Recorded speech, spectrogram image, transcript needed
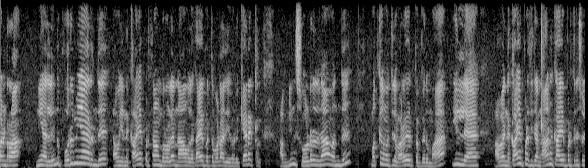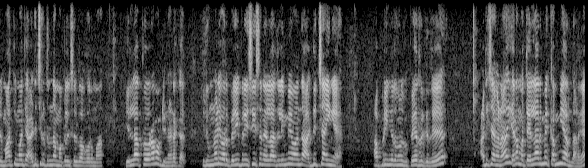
பண்ணுறான் நீ அதுலேருந்து பொறுமையாக இருந்து அவன் என்னை காயப்படுத்தினாலும் பரவாயில்ல நான் அவங்கள காயப்படுத்த மாட்டேன் அது என்னோட கேரக்டர் அப்படின்னு சொல்கிறது தான் வந்து மக்கள் மத்தியில் வரவேற்பை பெறுமா? இல்லை அவன் என்னை காயப்படுத்திட்டான் நானும் காயப்படுத்துறேன்னு சொல்லி மாற்றி மாற்றி அடிச்சுக்கிட்டு இருந்தால் மக்களுக்கு செல்வாக்கு வருமா? எல்லா ப்ரோக்ராமும் அப்படி நடக்காது. இதுக்கு முன்னாடி வர பெரிய பெரிய சீசன் எல்லாத்துலேயுமே வந்து அடித்தாங்க அப்படிங்கிறவனுக்கு பேர் இருக்குது. அடித்தாங்கன்னா ஏன்னா மற்ற எல்லாருமே கம்மியாக இருந்தானுங்க.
